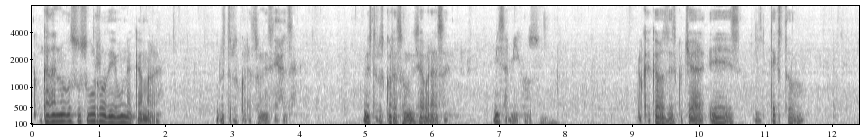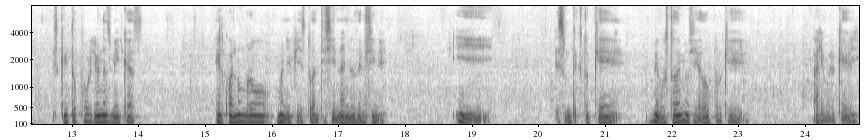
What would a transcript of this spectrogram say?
con cada nuevo susurro de una cámara. Nuestros corazones se alzan, nuestros corazones se abrazan, mis amigos. Lo que acabas de escuchar es el texto escrito por Jonas Mikas el cual nombró Manifiesto anti 100 años del cine. Y es un texto que me gustó demasiado porque, al igual que él,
